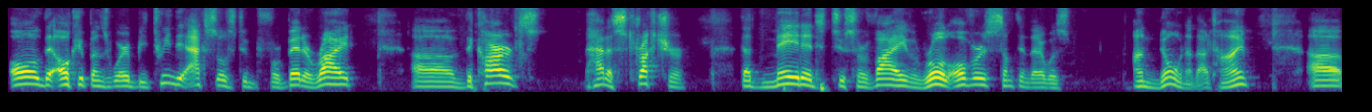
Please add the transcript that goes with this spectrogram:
All the occupants were between the axles to for better ride. Uh, the cars had a structure that made it to survive rollovers, something that was unknown at that time. Uh,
